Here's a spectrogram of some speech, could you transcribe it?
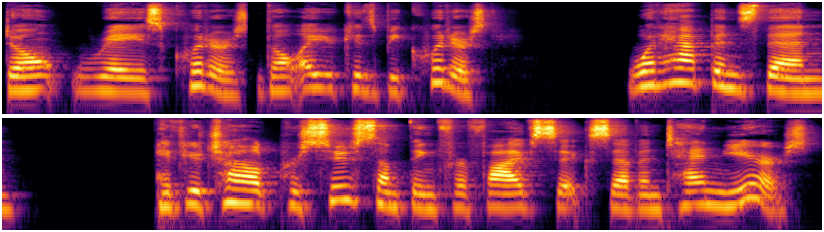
don't raise quitters. Don't let your kids be quitters. What happens then if your child pursues something for five six seven ten years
